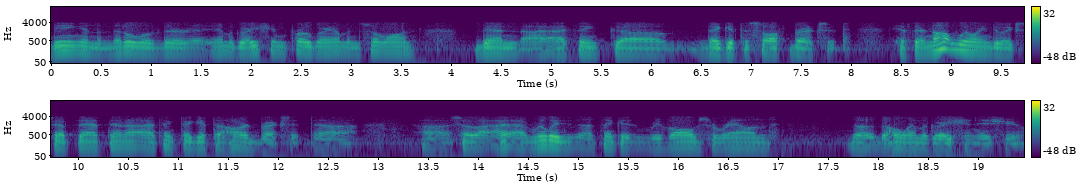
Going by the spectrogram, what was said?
being in the middle of their immigration program and so on, then I, I think uh, they get the soft Brexit. If they're not willing to accept that, then I, I think they get the hard Brexit. Uh, uh, so I, I really think it revolves around the the whole immigration issue.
